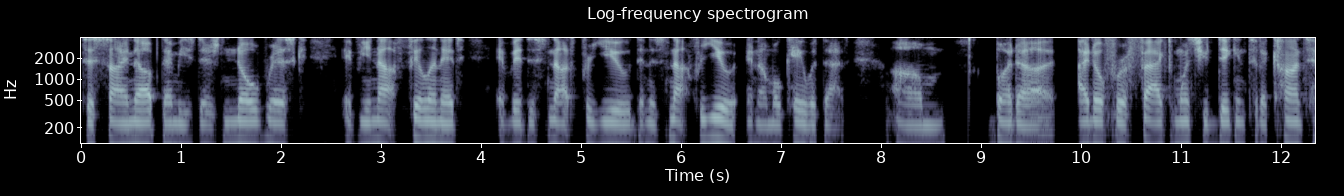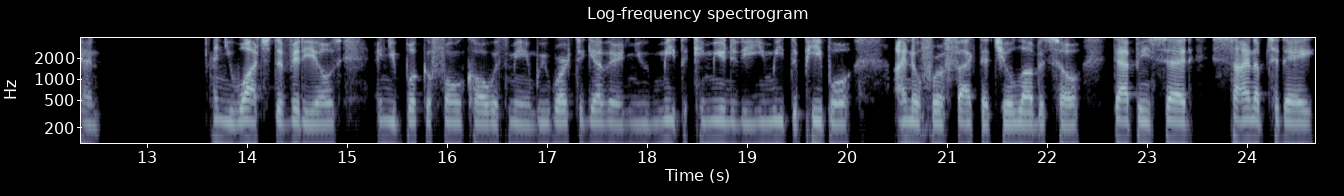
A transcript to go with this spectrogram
to sign up. That means there's no risk if you're not feeling it if it is not for you, then it's not for you, and I'm okay with that. Um, but uh, I know for a fact once you dig into the content and you watch the videos and you book a phone call with me and we work together and you meet the community, you meet the people, I know for a fact that you'll love it. So, that being said, sign up today,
